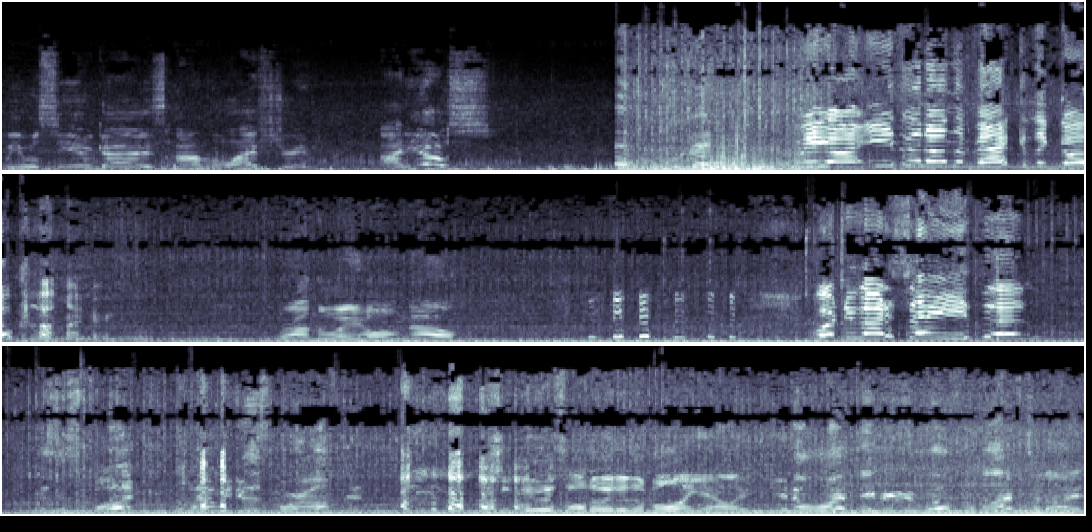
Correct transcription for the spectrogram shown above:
we will see you guys on the live stream. Adios. Oh, we're good. We got Ethan on the back of the go-kart. We're on the way home now. what do you gotta say, Ethan? This is fun. Why don't we do this more often? We should do this all the way to the bowling alley. You know what? Maybe we will for live tonight.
